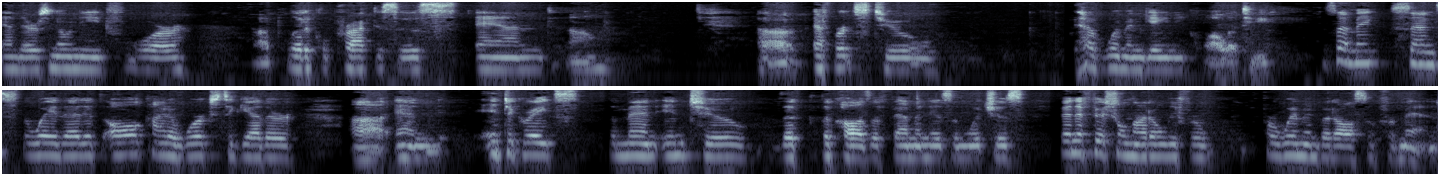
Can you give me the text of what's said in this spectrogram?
and there's no need for uh, political practices and um, uh, efforts to have women gain equality. Does that make sense? The way that it all kind of works together uh, and integrates the men into the, the cause of feminism, which is beneficial not only for, for women but also for men.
